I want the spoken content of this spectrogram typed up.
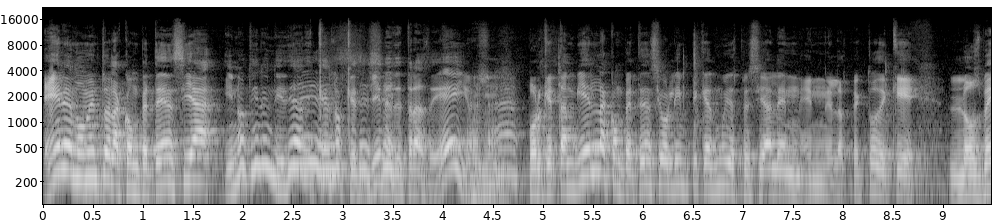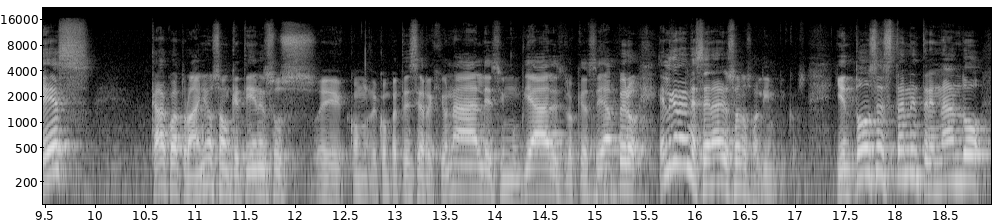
en el momento de la competencia y no tienen ni idea de qué es lo que viene detrás de ellos. Porque también la competencia olímpica es muy especial en, en el aspecto de que los ves cada cuatro años, aunque tienen sus eh, com- competencias regionales y mundiales, lo que sea, pero el gran escenario son los Olímpicos. Y entonces están entrenando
